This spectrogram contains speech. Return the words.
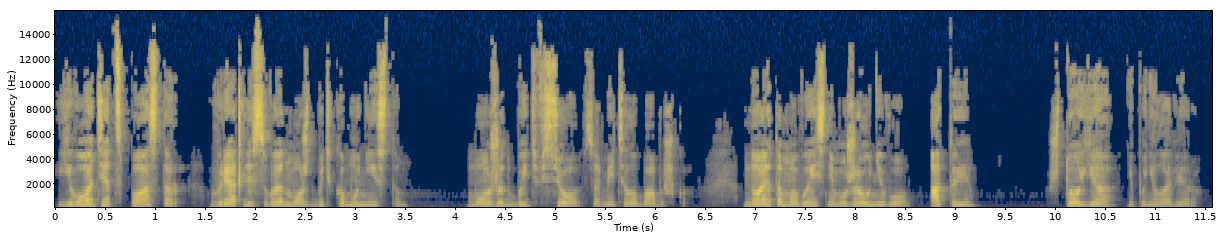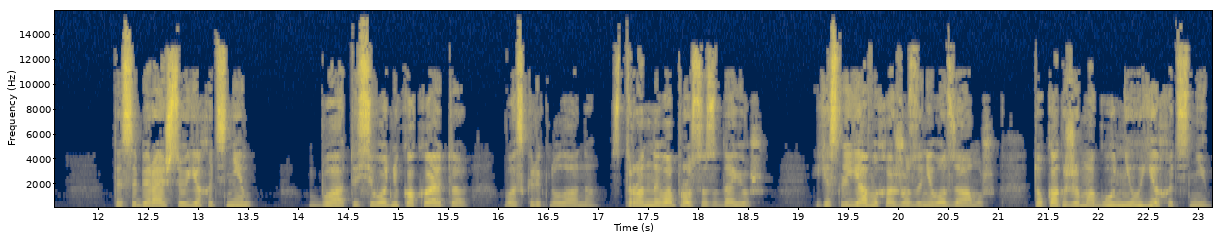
Его отец пастор, вряд ли Свен может быть коммунистом. Может быть все, заметила бабушка. Но это мы выясним уже у него. А ты? Что я? не поняла Вера. Ты собираешься уехать с ним? «Ба, ты сегодня какая-то...» — воскликнула она. «Странные вопросы задаешь. Если я выхожу за него замуж, то как же могу не уехать с ним?»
